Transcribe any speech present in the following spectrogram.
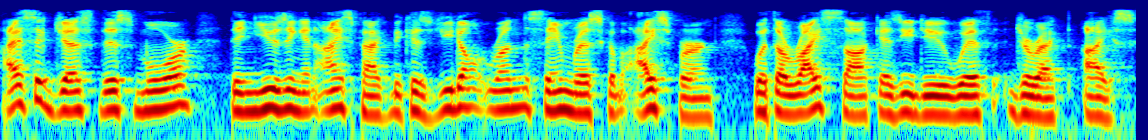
I suggest this more than using an ice pack because you don't run the same risk of ice burn with a rice sock as you do with direct ice.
